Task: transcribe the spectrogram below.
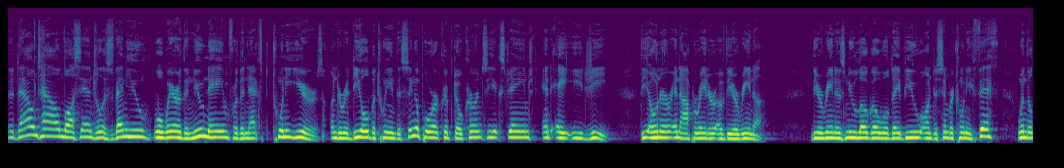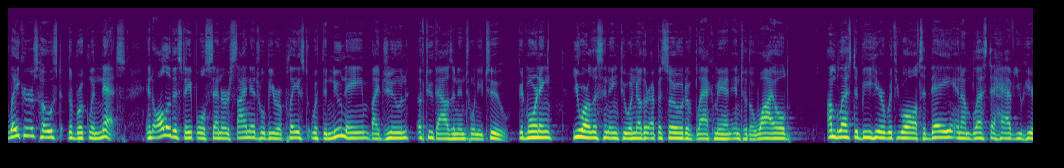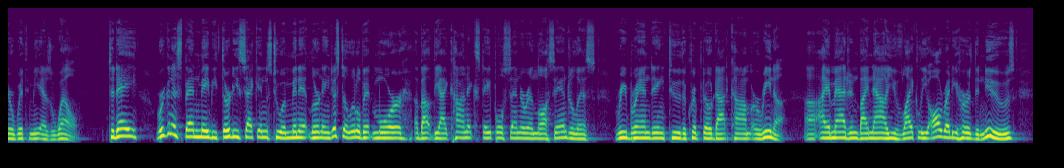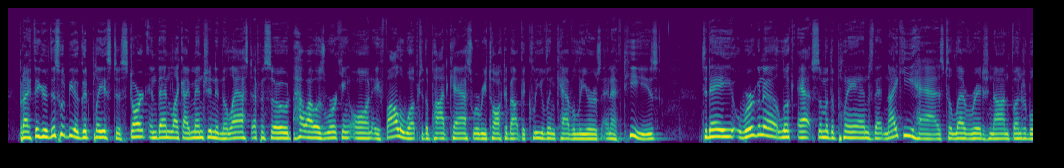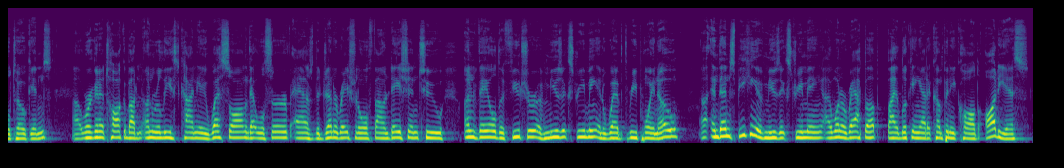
The downtown Los Angeles venue will wear the new name for the next 20 years under a deal between the Singapore Cryptocurrency Exchange and AEG, the owner and operator of the arena. The arena's new logo will debut on December 25th when the Lakers host the Brooklyn Nets, and all of the Staples Center signage will be replaced with the new name by June of 2022. Good morning. You are listening to another episode of Black Man Into the Wild. I'm blessed to be here with you all today, and I'm blessed to have you here with me as well. Today, we're going to spend maybe 30 seconds to a minute learning just a little bit more about the iconic Staples Center in Los Angeles rebranding to the Crypto.com arena. Uh, I imagine by now you've likely already heard the news, but I figured this would be a good place to start. And then, like I mentioned in the last episode, how I was working on a follow up to the podcast where we talked about the Cleveland Cavaliers NFTs. Today, we're going to look at some of the plans that Nike has to leverage non fungible tokens. Uh, we're going to talk about an unreleased Kanye West song that will serve as the generational foundation to unveil the future of music streaming in Web 3.0. Uh, and then, speaking of music streaming, I want to wrap up by looking at a company called Audius,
